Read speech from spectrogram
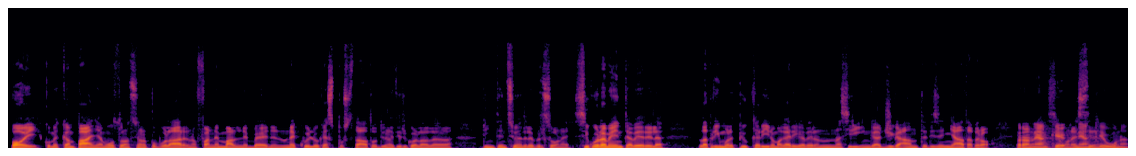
Poi come campagna molto nazional popolare non fa né male né bene, non è quello che ha spostato di una virgola la- l'intenzione delle persone. Sicuramente avere la, la primola è più carino magari che avere una siringa gigante disegnata, però Però eh, neanche, neanche una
